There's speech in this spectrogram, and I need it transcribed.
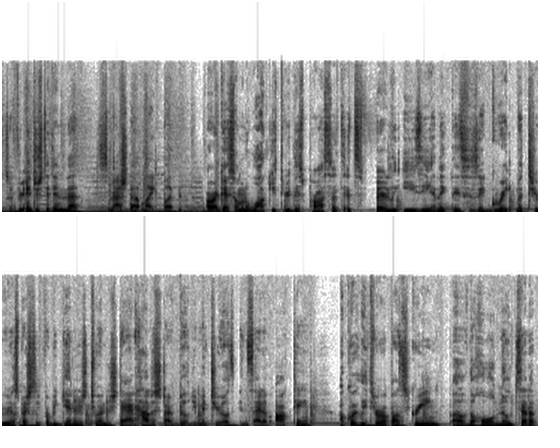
So if you're interested in that, smash that like button. Alright guys, so I'm to walk you through this process. It's fairly easy. I think this is a great material, especially for beginners to understand how to start building materials inside of Octane. I'll quickly throw up on screen of the whole node setup,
